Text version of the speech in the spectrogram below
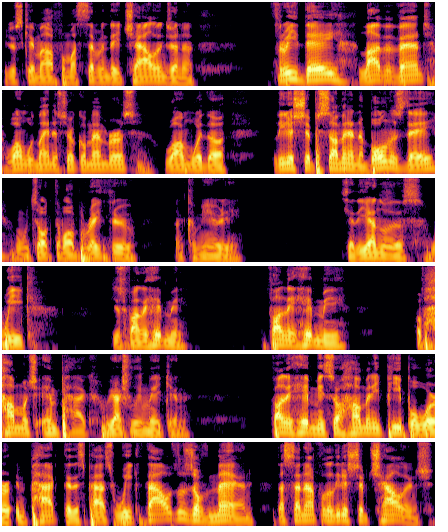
We just came out from a seven day challenge and a three day live event, one with my inner circle members, one with a leadership summit, and a bonus day when we talked about breakthrough and community. See, at the end of this week, it just finally hit me. Finally hit me of how much impact we're actually making. Finally hit me so how many people were impacted this past week. Thousands of men that signed up for the leadership challenge.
